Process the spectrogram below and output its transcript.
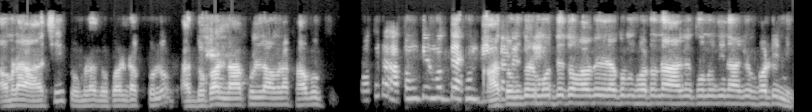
আমরা আছি তোমরা দোকানটা খোলো। আর দোকান না খুললে আমরা খাব কি? কতটা আতঙ্কের মধ্যে এখন আতঙ্কের মধ্যে তো হবে এরকম ঘটনা আগে কোনোদিন আগে ঘটেনি।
